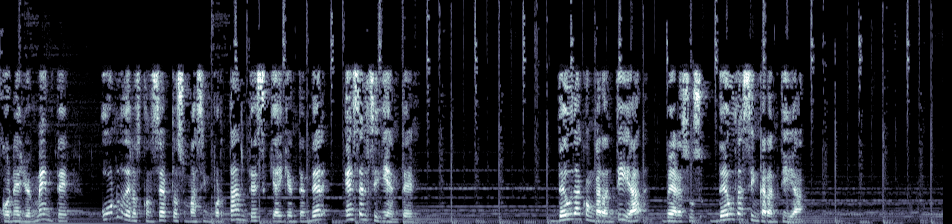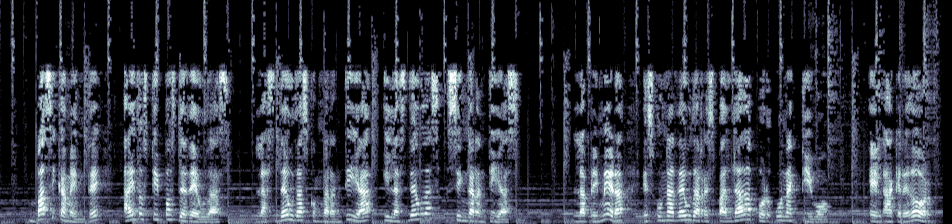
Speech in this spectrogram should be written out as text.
Con ello en mente, uno de los conceptos más importantes que hay que entender es el siguiente. Deuda con garantía versus deuda sin garantía. Básicamente, hay dos tipos de deudas, las deudas con garantía y las deudas sin garantías. La primera es una deuda respaldada por un activo. El acreedor,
